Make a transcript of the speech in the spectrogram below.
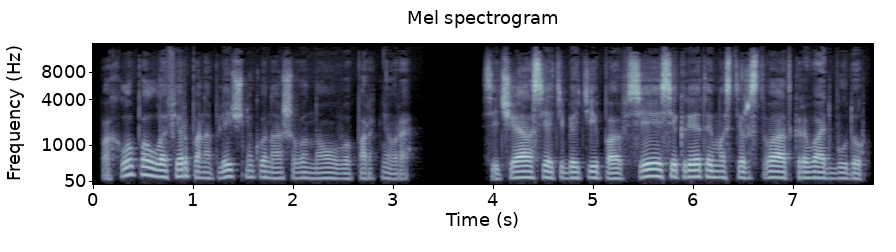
– похлопал Лафер по наплечнику нашего нового партнера. «Сейчас я тебе типа все секреты мастерства открывать буду».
